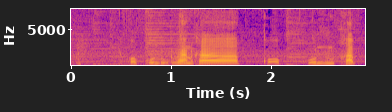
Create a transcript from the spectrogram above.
ขอบคุณทุกท่านครับ ขอบคุณครับ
